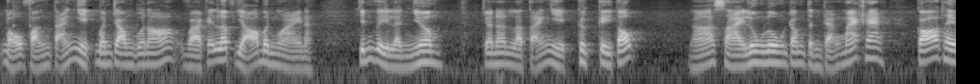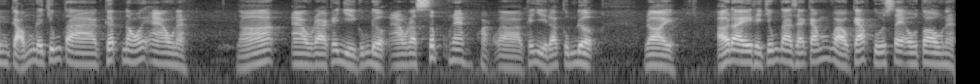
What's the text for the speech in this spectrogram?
bộ phận tản nhiệt bên trong của nó và cái lớp vỏ bên ngoài nè. Chính vì là nhôm cho nên là tản nhiệt cực kỳ tốt. Đó xài luôn luôn trong tình trạng mát ha có thêm cổng để chúng ta kết nối ao nè. Đó, ao ra cái gì cũng được, ao ra sub ha, hoặc là cái gì đó cũng được. Rồi, ở đây thì chúng ta sẽ cắm vào cáp của xe ô tô nè.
